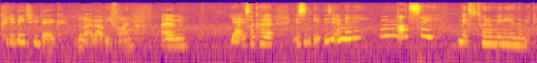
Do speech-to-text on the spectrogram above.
Could it be too big? No, that'll be fine. Um, yeah, it's like a, is, is it a mini? Mm, I'd say mix between a mini and a midi.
